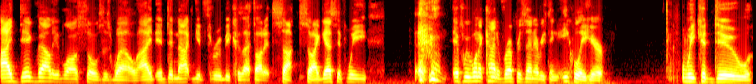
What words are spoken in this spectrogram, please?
I dig Valley of Lost Souls as well. I it did not get through because I thought it sucked. So I guess if we if we want to kind of represent everything equally here, we could do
